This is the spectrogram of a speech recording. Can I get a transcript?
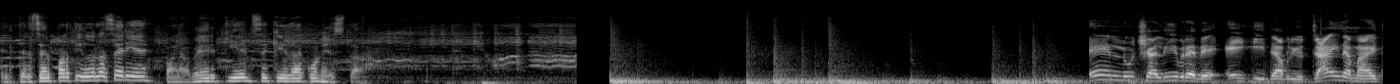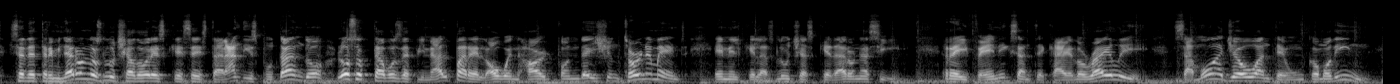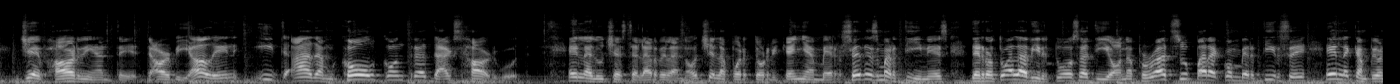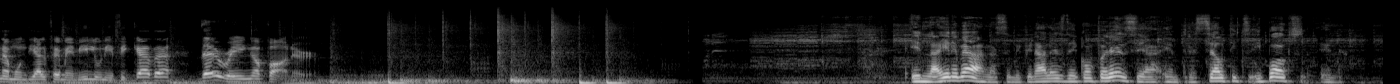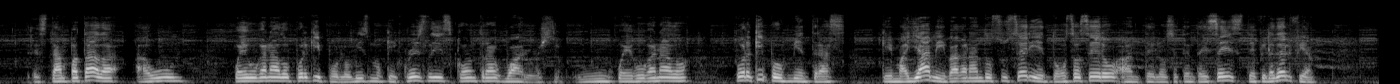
el tercer partido de la serie para ver quién se queda con esta. En lucha libre de AEW Dynamite se determinaron los luchadores que se estarán disputando los octavos de final para el Owen Hart Foundation Tournament, en el que las luchas quedaron así. Rey Fénix ante Kyle O'Reilly, Samoa Joe ante un comodín, Jeff Hardy ante Darby Allin y Adam Cole contra Dax Hardwood. En la lucha estelar de la noche, la puertorriqueña Mercedes Martínez derrotó a la virtuosa Diona Purazzo para convertirse en la campeona mundial femenil unificada The Ring of Honor. En la NBA, las semifinales de conferencia entre Celtics y Bucks está empatada a un juego ganado por equipo, lo mismo que Grizzlies contra Warriors, un juego ganado por equipo, mientras que Miami va ganando su serie 2 a 0 ante los 76 de Filadelfia,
